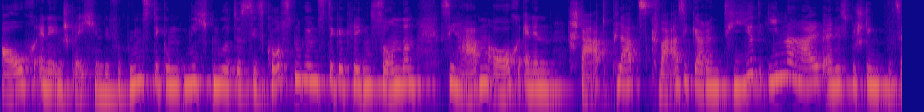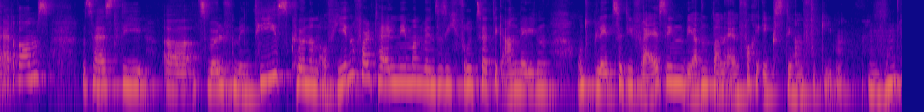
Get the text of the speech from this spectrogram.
auch eine entsprechende Vergünstigung. Nicht nur, dass sie es kostengünstiger kriegen, sondern sie haben auch einen Startplatz quasi garantiert innerhalb eines bestimmten Zeitraums. Das heißt, die äh, zwölf Mentees können auf jeden Fall teilnehmen, wenn sie sich frühzeitig anmelden und Plätze, die frei sind, werden dann einfach extern vergeben. Mhm.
